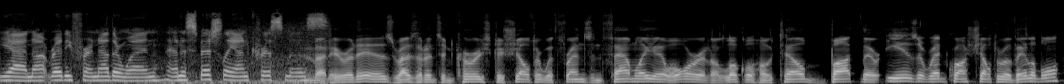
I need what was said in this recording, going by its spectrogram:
yeah, not ready for another one, and especially on Christmas. But here it is residents encouraged to shelter with friends and family or at a local hotel, but there is a Red Cross shelter available.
